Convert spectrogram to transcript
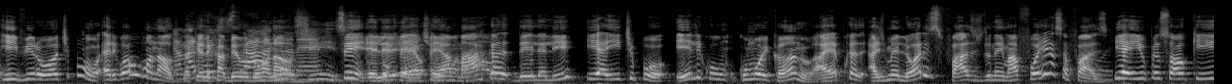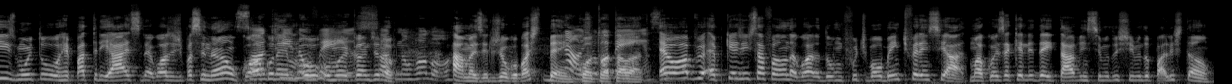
E virou, tipo, era igual o Ronaldo, É com aquele cabelo do Ronaldo. né? Sim, Sim, ele é, é a marca dele ali. E aí, tipo, ele com, com o Moicano, a época, as melhores fases do Neymar foi essa fase. E aí o pessoal quis muito repatriar esse negócio, tipo assim, não, coloca o, Neymar, o, o Moicano de novo. que não rolou. Ah, mas ele jogou bastante bem Não, enquanto o jogou bem, Atalanta. assim. É óbvio, é porque a gente tá falando agora de um futebol bem diferenciado. Uma coisa é que ele deitava em cima do time do Paulistão.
